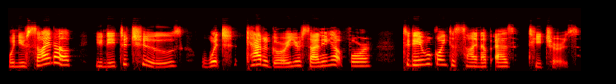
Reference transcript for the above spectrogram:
When you sign up you need to choose which category you're signing up for. Today we're going to sign up as teachers.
